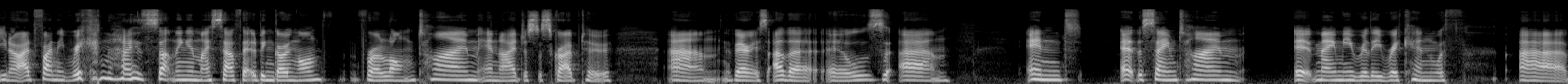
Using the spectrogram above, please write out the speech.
you know, I'd finally recognized something in myself that had been going on for a long time, and I just ascribed to um, various other ills. Um, and at the same time, it made me really reckon with uh,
